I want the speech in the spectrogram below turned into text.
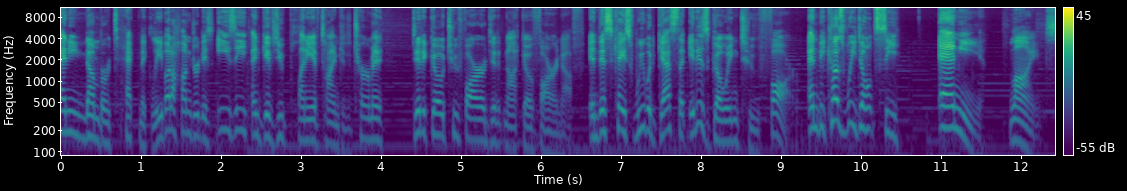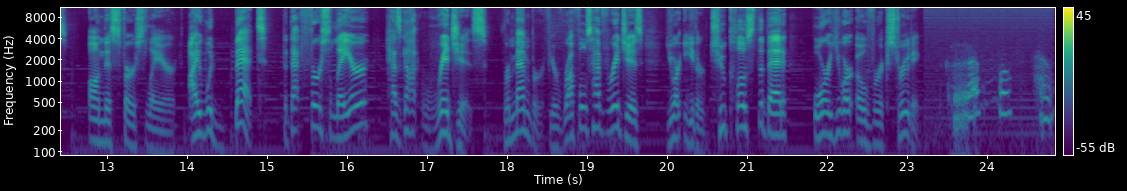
any number technically, but 100 is easy and gives you plenty of time to determine did it go too far or did it not go far enough? In this case, we would guess that it is going too far. And because we don't see any lines on this first layer, I would bet that that first layer has got ridges. Remember, if your ruffles have ridges, you are either too close to the bed or you are over extruding. Ruffles have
